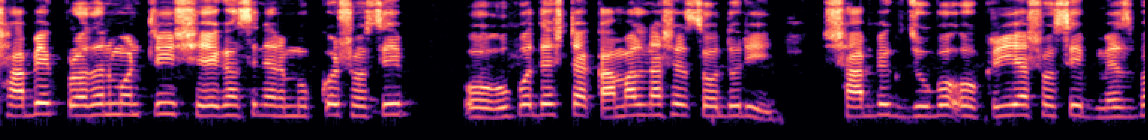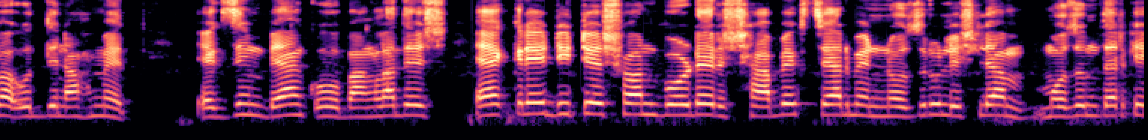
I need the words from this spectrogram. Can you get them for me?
সাবেক প্রধানমন্ত্রী শেখ হাসিনার মুখ্য সচিব ও উপদেষ্টা কামাল নাসের চৌধুরী, সাবেক যুব ও ক্রীড়া সচিব মেজবা উদ্দিন আহমেদ, এক্সিম ব্যাংক ও বাংলাদেশ অ্যাক্রেডিটেশন বোর্ডের সাবেক চেয়ারম্যান নজরুল ইসলাম মজুমদারকে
